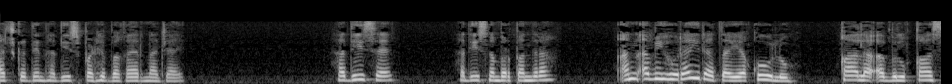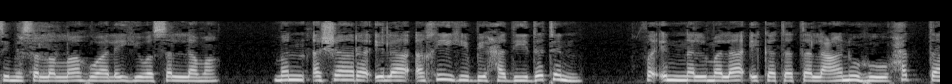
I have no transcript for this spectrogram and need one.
آج کا دن حدیث پڑھے بغیر نہ جائے حدیث ہے حدیث نمبر پندرہ ان ابھی ہو القاسم صلی اللہ علیہ وسلم من اشار الى دن و فان نل تلعنه حتى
